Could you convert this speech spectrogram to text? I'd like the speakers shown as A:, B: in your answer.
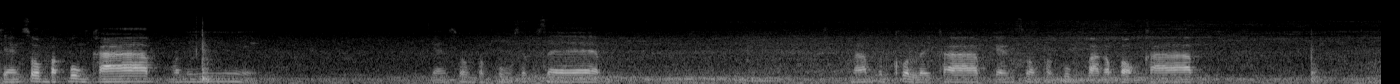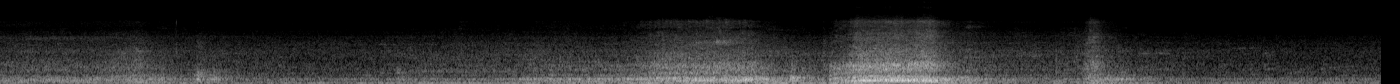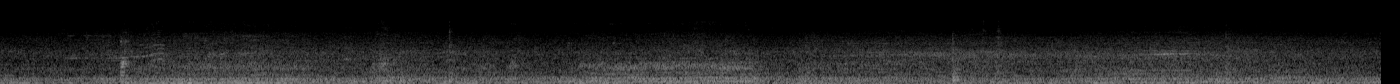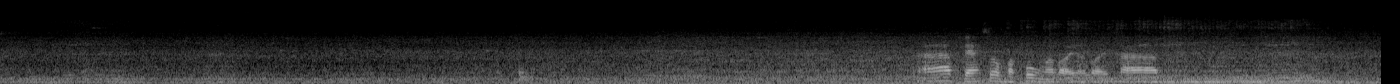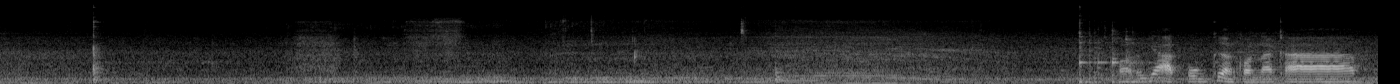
A: แกงส้มผักบุ้งครับ วันนี้ แกงส้มผักบุ้งแซ่บๆน้ำข้นๆเลยครับ แกงส้มผักบุ้งปลากระป๋องครับ แกงส้มผักบุ้งอร่อยอร่อยครับขออนุญาตปรุงเครื่องก่อนนะครับ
